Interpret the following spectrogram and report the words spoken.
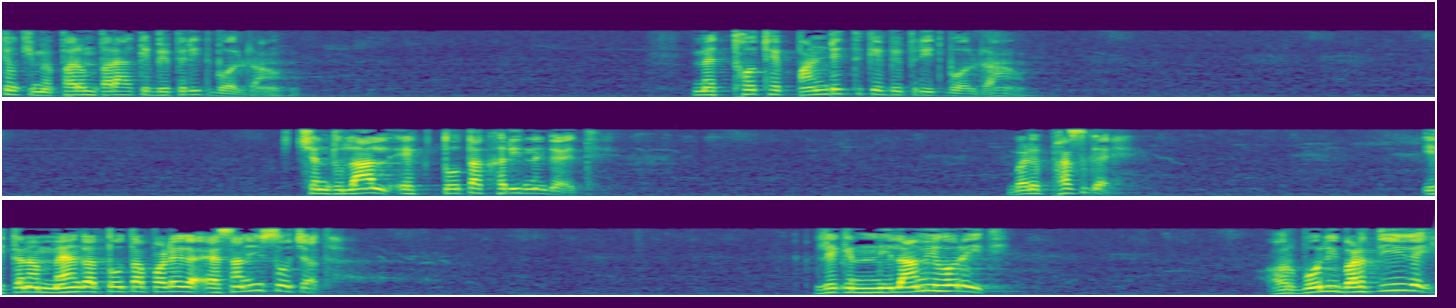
क्योंकि मैं परंपरा के विपरीत बोल रहा हूँ। मैं थोथे पांडित्य के विपरीत बोल रहा हूँ। चंदुलाल एक तोता खरीदने गए थे। बड़े फंस गए। इतना महँगा तोता पड़ेगा ऐसा नहीं सोचा था। लेकिन नीलामी हो रही थी और बोली बढ़ती ही गई।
